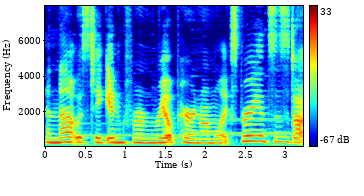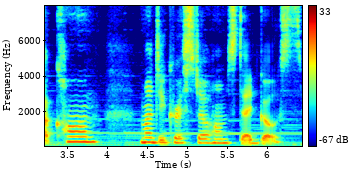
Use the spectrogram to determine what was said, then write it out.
And that was taken from realparanormalexperiences.com, Monte Cristo Homestead Ghosts,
